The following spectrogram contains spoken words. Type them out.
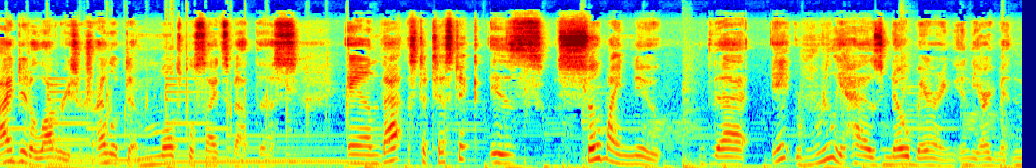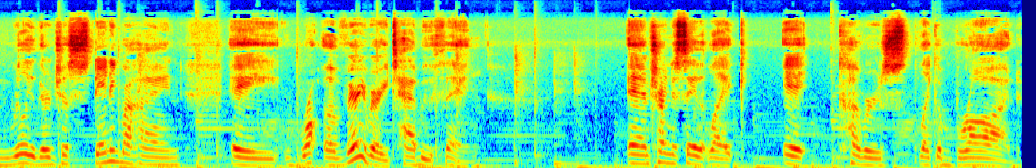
I did a lot of research. I looked at multiple sites about this, and that statistic is so minute that it really has no bearing in the argument. And really, they're just standing behind a, a very, very taboo thing and trying to say that, like, it covers, like, a broad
